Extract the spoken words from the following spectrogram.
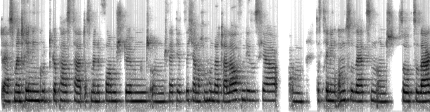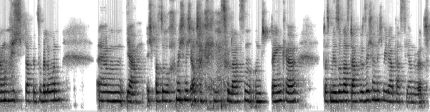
dass mein Training gut gepasst hat, dass meine Form stimmt und werde jetzt sicher noch ein Hunderter laufen dieses Jahr, um das Training umzusetzen und sozusagen mich dafür zu belohnen. Ähm, ja, ich versuche mich nicht unterkriegen zu lassen und denke, dass mir sowas dafür sicher nicht wieder passieren wird.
